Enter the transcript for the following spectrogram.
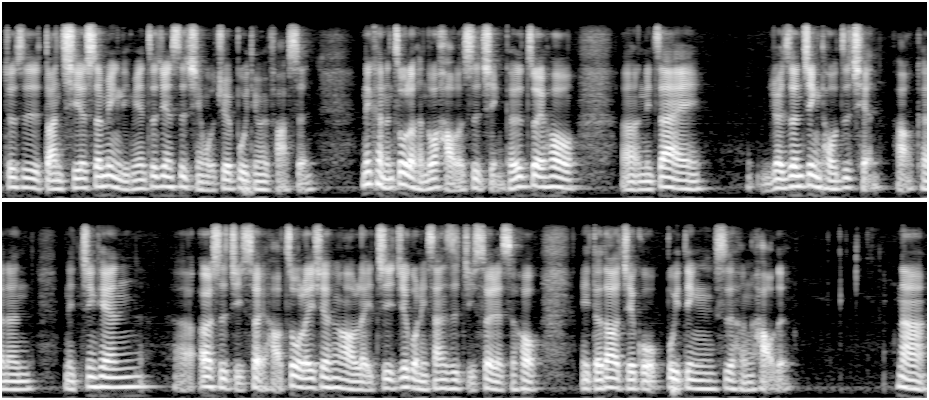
就是短期的生命里面这件事情，我觉得不一定会发生。你可能做了很多好的事情，可是最后，呃，你在人生尽头之前，好，可能你今天呃二十几岁，好，做了一些很好累积，结果你三十几岁的时候，你得到的结果不一定是很好的。那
